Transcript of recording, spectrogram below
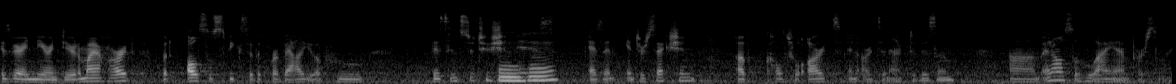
is very near and dear to my heart, but also speaks to the core value of who this institution is as an intersection of cultural arts and arts and activism, um, and also who I am personally.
